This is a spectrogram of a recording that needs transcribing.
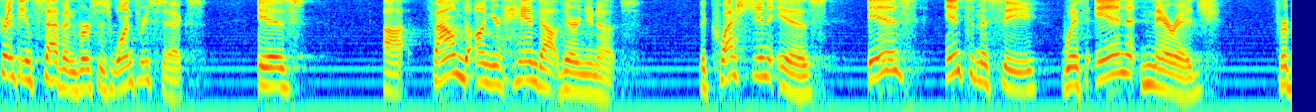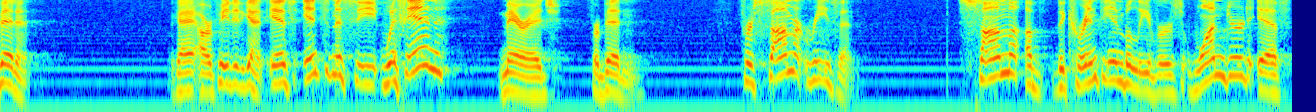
Corinthians 7, verses 1 through 6, is uh, found on your handout there in your notes. The question is Is intimacy within marriage forbidden? Okay, I'll repeat it again. Is intimacy within marriage forbidden? For some reason, some of the Corinthian believers wondered if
